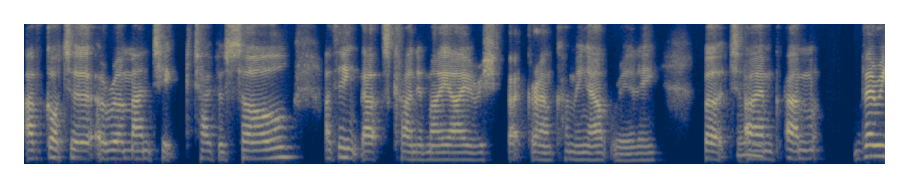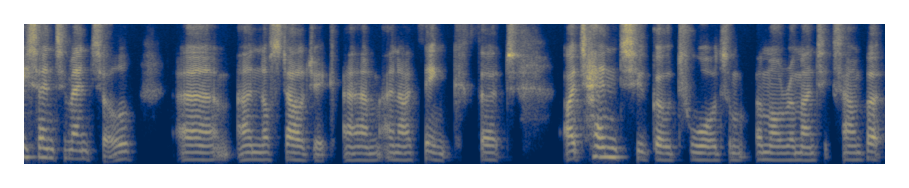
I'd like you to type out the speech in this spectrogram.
I've got a, a romantic type of soul. I think that's kind of my Irish background coming out, really. But Mm. I'm I'm very sentimental um, and nostalgic. Um, and I think that I tend to go towards a, a, more romantic sound. But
